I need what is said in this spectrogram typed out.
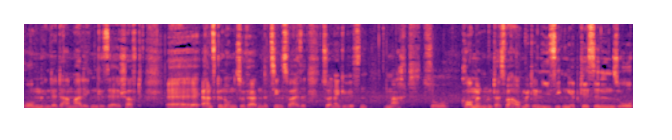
um in der damaligen Gesellschaft äh, ernst genommen zu werden, beziehungsweise zu einer gewissen Macht zu kommen. Und das war auch mit den hiesigen Äbtissinnen so,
